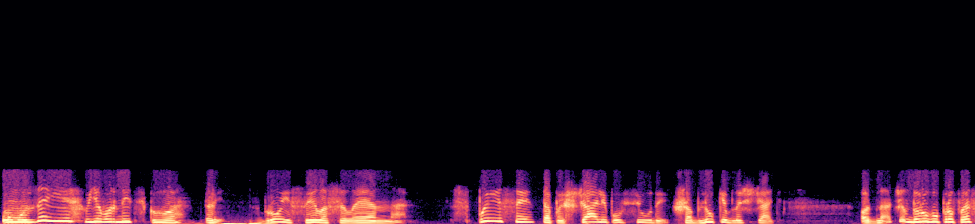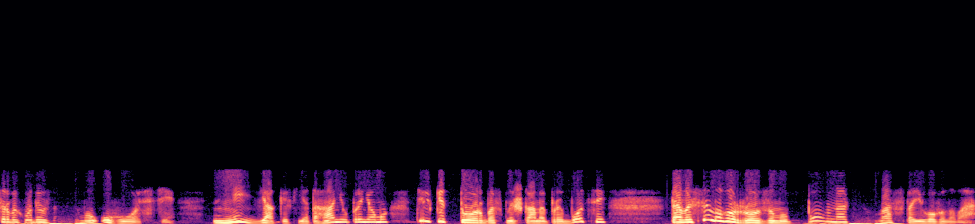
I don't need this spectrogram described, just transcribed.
У музеї у Яворницького зброї сила селенна, списи та пищалі повсюди, шаблюки блищать. Одначе в дорогу професор виходив мов у гості. Ніяких ятаганів при ньому, тільки торба з книжками при боці та веселого розуму повна власта його голова.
